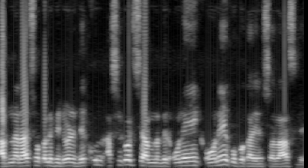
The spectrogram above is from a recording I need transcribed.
আপনারা সকলে ভিডিওটি দেখুন। আশা করছি আপনাদের অনেক অনেক উপকার ইনশাল্লাহ আসবে।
